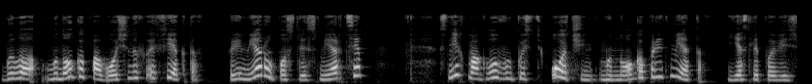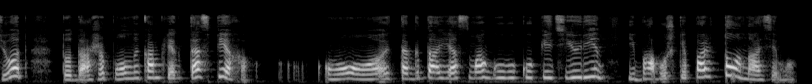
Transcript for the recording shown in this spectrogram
было много побочных эффектов. К примеру, после смерти – с них могло выпасть очень много предметов. Если повезет, то даже полный комплект доспехов. Ой, тогда я смогу купить Юрин и бабушке пальто на зиму.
